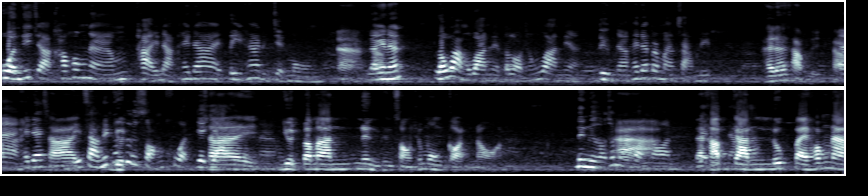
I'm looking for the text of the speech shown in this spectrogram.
ควรที่จะเข้าห้องน้ำถ่ายหนักให้ได้ตีห้าถึงเจ็ดโมงอ่าหลังจากนั้นระหว่างวันเนี่ยตลอดทั้งวันเนี่ยดื่มน้ำให้ได้ประมาณ 3 ลิตร ให้ได้ 3 ลิตรครับอ่าให้ได้ใช่3ลิตรสามลิตรหยุก็ดคือ2ขวดใหญ่ใช่ๆของน้ำหยุดประมาณ 1-2 ชั่วโมงก่อนนอน หนึ่งถึงสองชั่วโมงก่อนนอนนะครับอย่ดื่มำการลุกไปห้องน้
